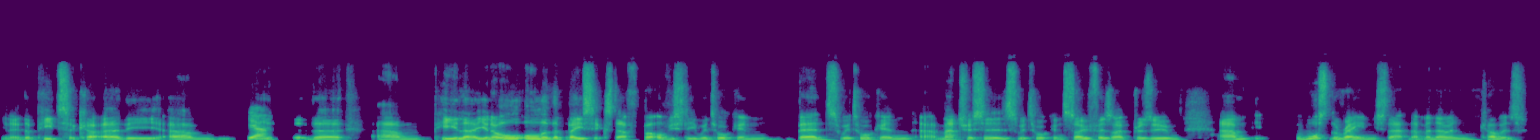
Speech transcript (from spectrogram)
you know, the pizza cutter, the um, yeah, the, the um, peeler, you know, all, all of the basic stuff. But obviously, we're talking beds, we're talking uh, mattresses, we're talking sofas, I presume. Um, what's the range that that Minoan covers?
